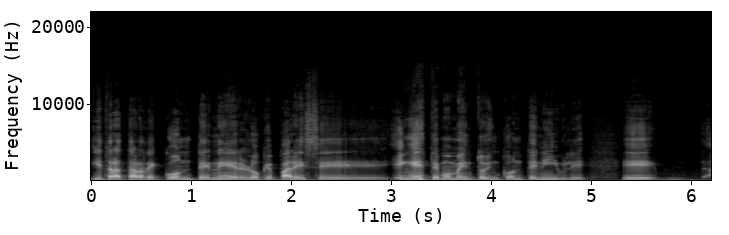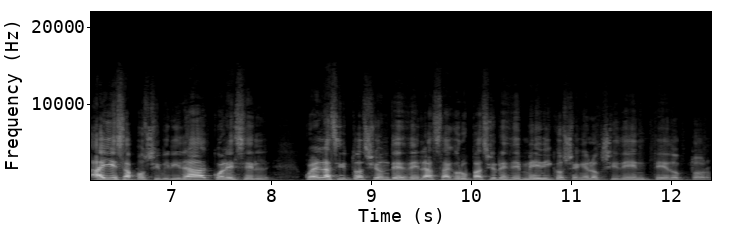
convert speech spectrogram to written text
y tratar de contener lo que parece en este momento incontenible. Eh, ¿Hay esa posibilidad? ¿Cuál es, el, ¿Cuál es la situación desde las agrupaciones de médicos en el occidente, doctor?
